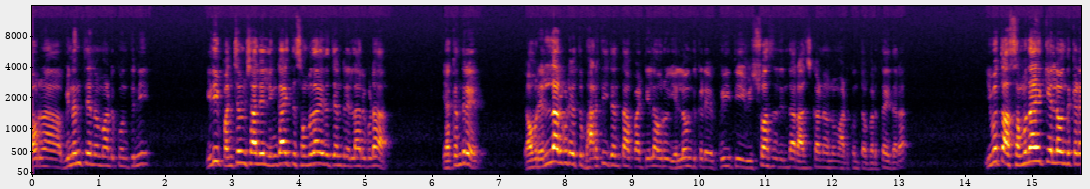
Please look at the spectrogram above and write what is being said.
ಅವ್ರನ್ನ ವಿನಂತಿಯನ್ನು ಮಾಡ್ಕೊತೀನಿ. ಇಡೀ ಪಂಚಮಶಾಲೆ ಲಿಂಗಾಯತ ಸಮುದಾಯದ ಜನರು ಎಲ್ಲರೂ ಕೂಡ ಯಾಕಂದ್ರೆ ಅವರೆಲ್ಲರೂ ಕೂಡ ಇವತ್ತು ಭಾರತೀಯ ಜನತಾ ಪಾರ್ಟಿಯಲ್ಲಿ ಅವರು ಎಲ್ಲೊಂದು ಕಡೆ ಪ್ರೀತಿ, ವಿಶ್ವಾಸದಿಂದ ರಾಜಕಾರಣವನ್ನು ಮಾಡ್ಕೊಂತ ಬರ್ತಾ ಇದ್ದಾರೆ ಇವತ್ತು ಆ ಸಮುದಾಯಕ್ಕೆ ಎಲ್ಲ ಒಂದು ಕಡೆ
